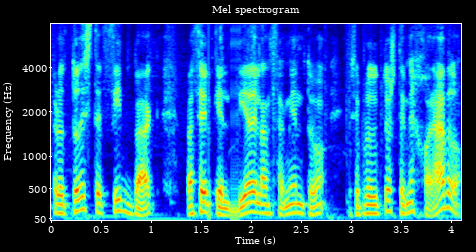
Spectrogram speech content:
pero todo este feedback va a hacer que el día de lanzamiento ese producto esté mejorado.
